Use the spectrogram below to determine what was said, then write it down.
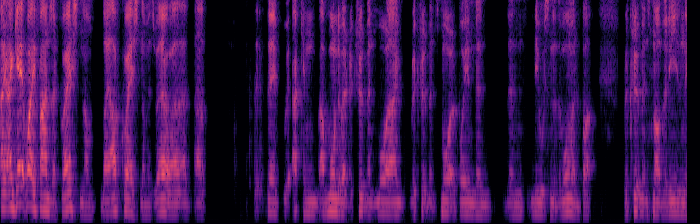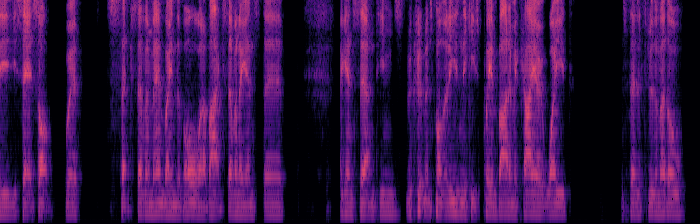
I, I get why fans are questioning them. Like I've questioned them as well. I, I, they, I can I've moaned about recruitment more. I think recruitment's more to blame than than Neilson at the moment. But recruitment's not the reason he, he sets up with six, seven men behind the ball or a back seven against the against certain teams. Recruitment's not the reason he keeps playing Barrie McKay out wide instead of through the middle.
